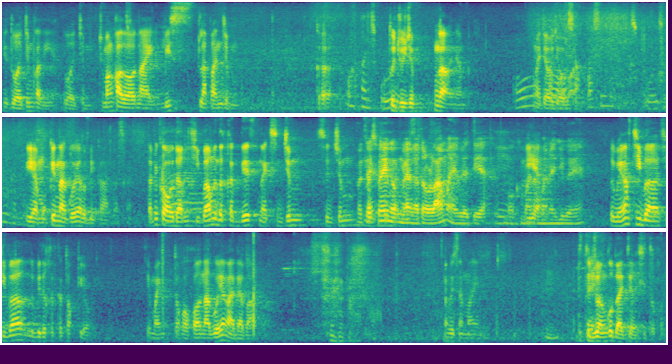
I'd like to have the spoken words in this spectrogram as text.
ya dua jam kali ya, dua jam. Cuma kalau naik bis 8 jam ke oh 10 7 jam, enggak nggak nyampe. oh Nggak jauh-jauh kalau banget. Osaka sih 10 jam kan Iya mungkin Nagoya lebih ke atas kan. Tapi kalau dari Chiba mendekat dia naik sejam, sejam. Berarti sebenarnya nggak nggak terlalu lama ya berarti ya? Hmm. Mau ke mana-mana Iya. juga ya? Lebih enak Chiba, Chiba lebih dekat ke Tokyo. Ke Tokyo. Kalau Nagoya nggak ada apa-apa. nggak bisa main. Hmm. Tapi tujuan gue belajar di situ kok.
